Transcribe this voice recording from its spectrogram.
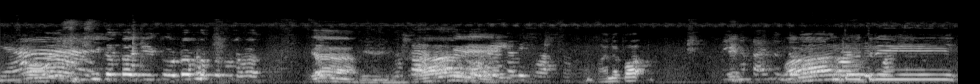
Oh, wala sisikat tayo dito. Dapat ano lahat. Yan. Okay. Ano po? One, two, three.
